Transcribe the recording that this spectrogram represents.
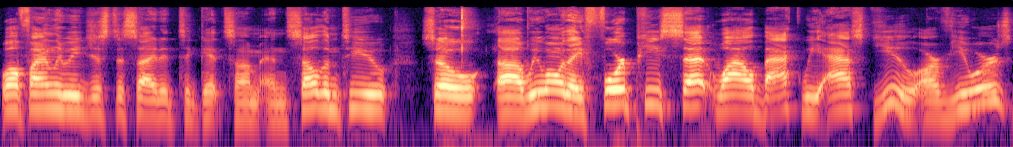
Well, finally, we just decided to get some and sell them to you. So uh, we went with a four-piece set while back. We asked you, our viewers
